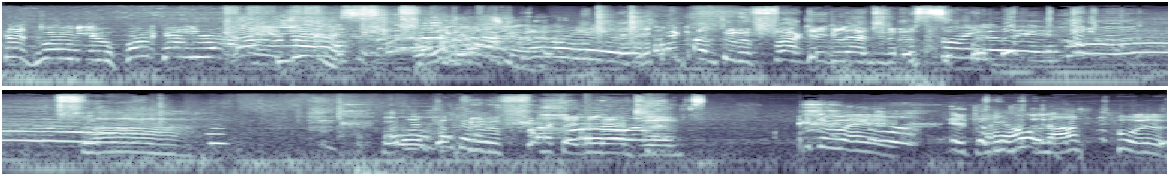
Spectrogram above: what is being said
That's where you fucking right! Yes! Welcome to the fucking Legends! Finally! Welcome to the fucking Legends! Either way, it was the last pull.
